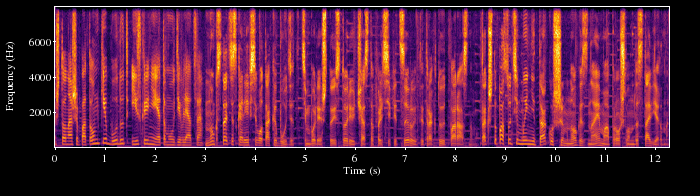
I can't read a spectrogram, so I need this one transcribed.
что наши потомки будут искренне этому удивляться. Ну, кстати, скорее всего, так и будет. Тем более, что историю часто фальсифицируют и трактуют по-разному. Так что, по сути, мы не так уж и много знаем о прошлом достоверно.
